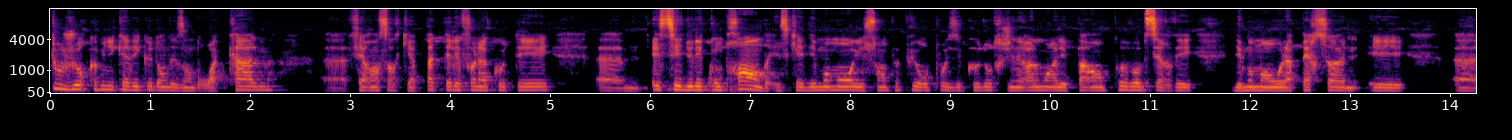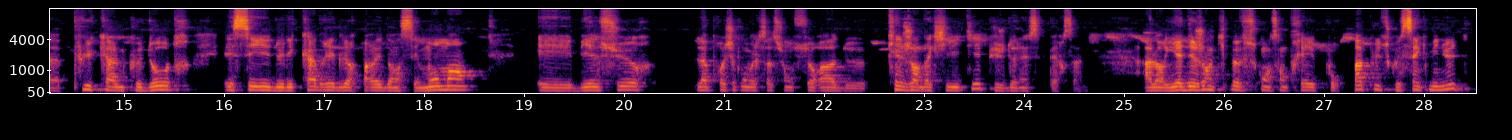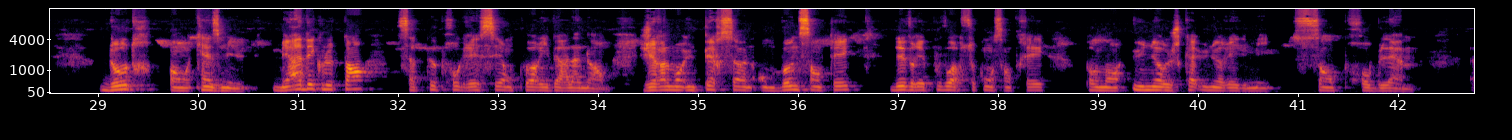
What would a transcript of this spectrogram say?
toujours communiquer avec eux dans des endroits calmes, euh, faire en sorte qu'il n'y a pas de téléphone à côté, euh, essayer de les comprendre. Est-ce qu'il y a des moments où ils sont un peu plus reposés que d'autres? Généralement, les parents peuvent observer des moments où la personne est euh, plus calme que d'autres, essayer de les cadrer, de leur parler dans ces moments. Et bien sûr, la prochaine conversation sera de quel genre d'activité puis-je donner à cette personne? Alors, il y a des gens qui peuvent se concentrer pour pas plus que 5 minutes, d'autres en 15 minutes. Mais avec le temps, ça peut progresser, on peut arriver à la norme. Généralement, une personne en bonne santé devrait pouvoir se concentrer pendant une heure jusqu'à une heure et demie sans problème,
